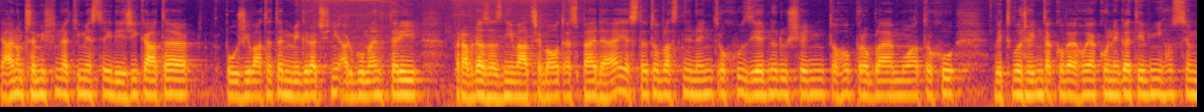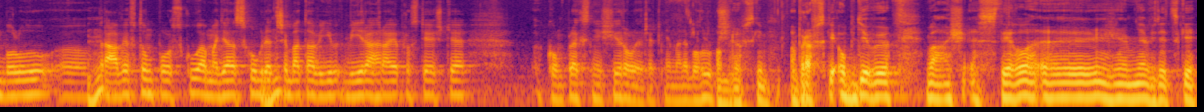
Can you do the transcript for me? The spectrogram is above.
já jenom přemýšlím nad tím, jestli když říkáte, používáte ten migrační argument, který pravda zaznívá třeba od SPD, jestli to vlastně není trochu zjednodušení toho problému a trochu vytvoření takového jako negativního symbolu mm-hmm. právě v tom Polsku a Maďarsku, kde mm-hmm. třeba ta víra hraje prostě ještě komplexnější roli, řekněme, nebo hlubší. Obrovský, obrovský obdivuju váš styl, eh, že mě vždycky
